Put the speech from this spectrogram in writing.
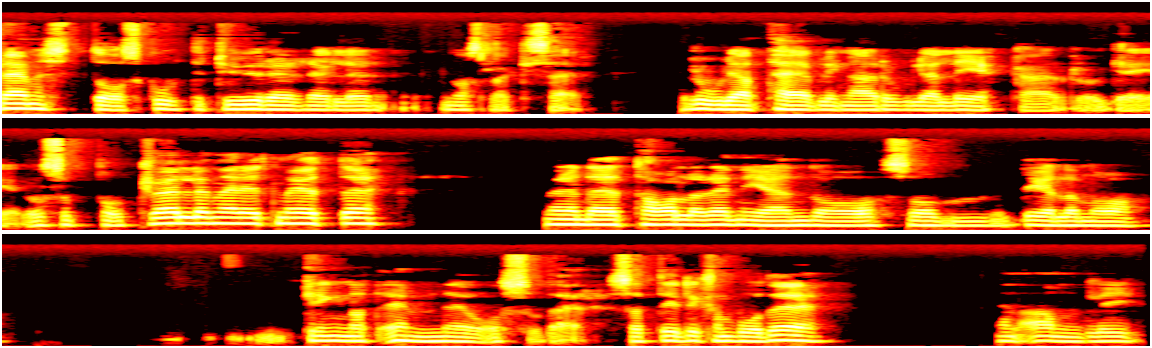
främst då skoterturer eller någon slags här, roliga tävlingar, roliga lekar och grejer. Och så på kvällen är det ett möte med den där talaren igen då som delar något kring något ämne och sådär. Så att det är liksom både en andlig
